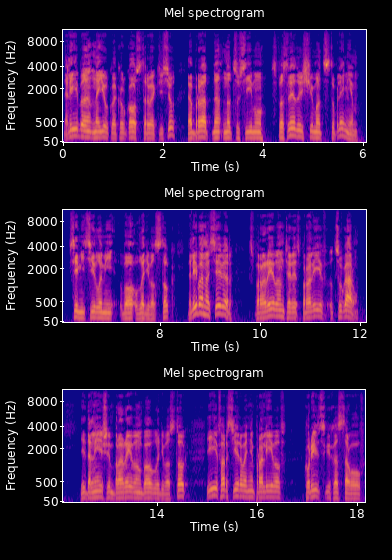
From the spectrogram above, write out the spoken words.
Либо на юг вокруг острова Кисю, обратно на Цусиму с последующим отступлением всеми силами во Владивосток, либо на север с прорывом через пролив Цугару и дальнейшим прорывом во Владивосток и форсированием проливов Курильских островов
